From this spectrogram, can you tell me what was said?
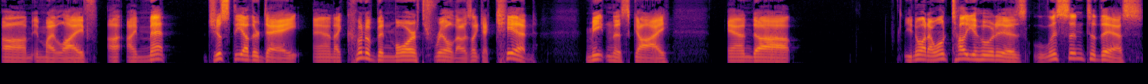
um, in my life. I met just the other day, and I couldn't have been more thrilled. I was like a kid meeting this guy. And, uh, you know what? I won't tell you who it is. Listen to this,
